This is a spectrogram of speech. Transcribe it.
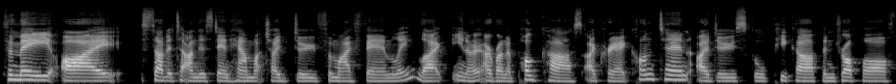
for me, I started to understand how much I do for my family. Like, you know, I run a podcast, I create content, I do school pickup and drop off,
